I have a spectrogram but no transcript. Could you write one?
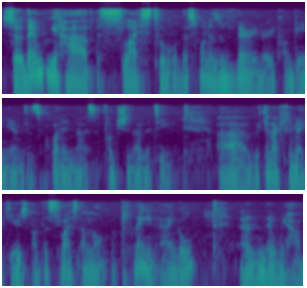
So then we have a slice tool. This one is very, very convenient. It's quite a nice functionality. Uh, we can actually make use of the slice along a plane angle and then we have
